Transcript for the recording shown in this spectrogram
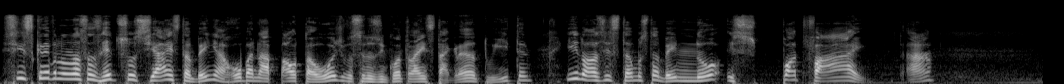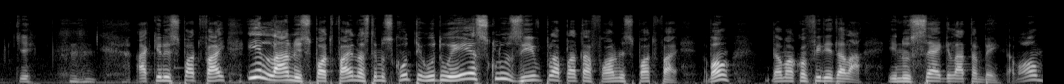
Se inscreva nas nossas redes sociais também, arroba na pauta hoje. Você nos encontra lá no Instagram, Twitter. E nós estamos também no Spotify. Tá? Aqui. Aqui no Spotify. E lá no Spotify nós temos conteúdo exclusivo para a plataforma Spotify. Tá bom? Dá uma conferida lá. E nos segue lá também, tá bom?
